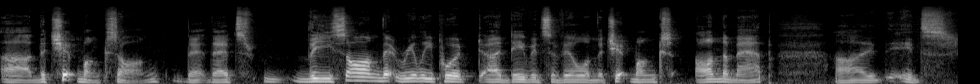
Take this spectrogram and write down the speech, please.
uh, the Chipmunk song. That that's the song that really put uh, David Seville and the Chipmunks on the map. Uh, it's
